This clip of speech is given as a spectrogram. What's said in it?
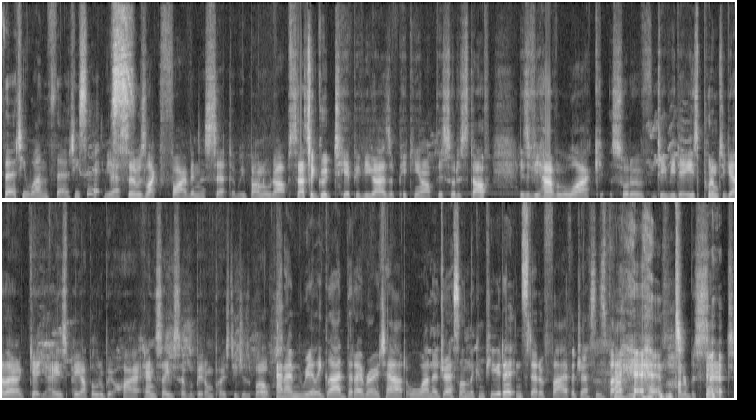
thirty-one thirty-six. Yeah, so there was like five in the set that we bundled up. So that's a good tip if you guys are picking up this sort of stuff. Is if you have like sort of DVDs, put them together, get your ASP up a little bit higher, and save yourself a bit on postage as well. And I'm really glad that I wrote out one address on the computer instead of five addresses by hand. Hundred percent.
